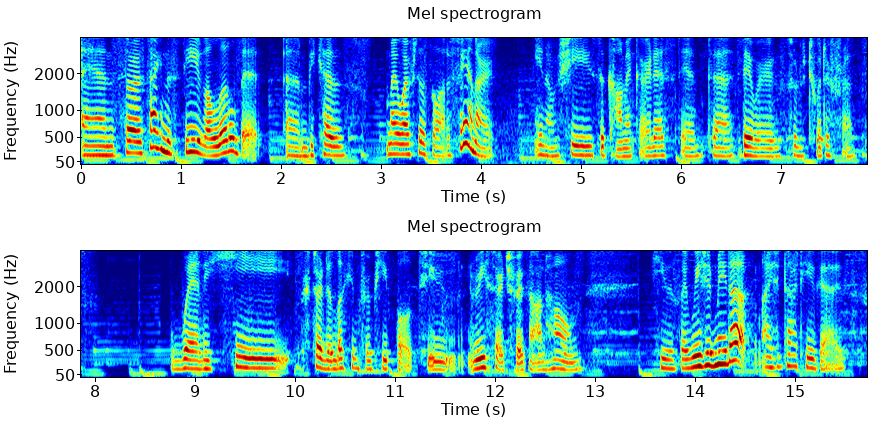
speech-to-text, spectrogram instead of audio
And so I was talking to Steve a little bit um, because my wife does a lot of fan art. You know, she's a comic artist, and uh, they were sort of Twitter friends. When he started looking for people to research for Gone Home, he was like, "We should meet up. I should talk to you guys.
